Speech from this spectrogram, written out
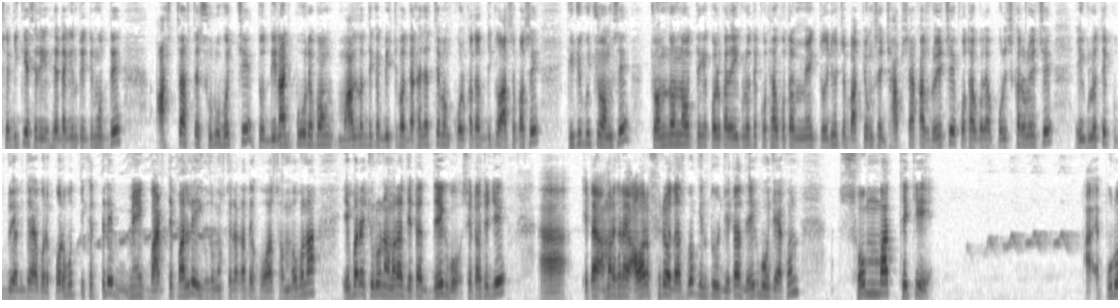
সেদিকে সেদিকে, সেটা কিন্তু ইতিমধ্যে আস্তে আস্তে শুরু হচ্ছে। তো দিনাজপুর এবং মালদার দিকে বৃষ্টিপাত দেখা যাচ্ছে এবং কলকাতার দিকেও আশেপাশে কিছু কিছু অংশে চন্দননগর থেকে কলকাতা এইগুলোতে কোথাও কোথাও মেঘ তৈরি হচ্ছে। বাকি অংশে ঝাপসা আকাশ রয়েছে, কোথাও কোথাও পরিষ্কার রয়েছে। এইগুলোতে দু এক জায়গা করে। পরবর্তী ক্ষেত্রে মেঘ বাড়তে পারলে এই সমস্ত এলাকাতে হওয়ার সম্ভাবনা। এবারে চলুন আমরা যেটা দেখব সেটা হচ্ছে যে এটা আমার এখানে আবার ফেরত আসব। কিন্তু যেটা দেখব যে এখন সোমবার থেকে পুরো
